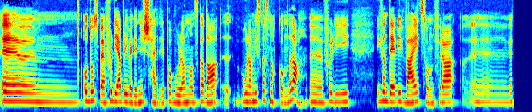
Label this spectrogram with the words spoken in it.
Yeah. Og da spør jeg fordi jeg blir veldig nysgjerrig på hvordan, da, hvordan vi skal snakke om det. da. Uh, fordi sant, det vi veit sånn fra jeg,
